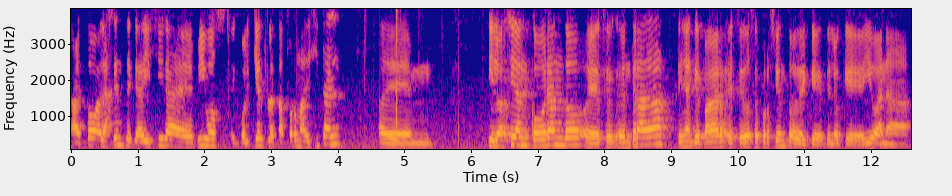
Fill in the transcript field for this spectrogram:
a toda la gente que hiciera eh, vivos en cualquier plataforma digital. Y lo hacían cobrando eh, entrada, tenían que pagar ese 12% de, que, de lo que iban a,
